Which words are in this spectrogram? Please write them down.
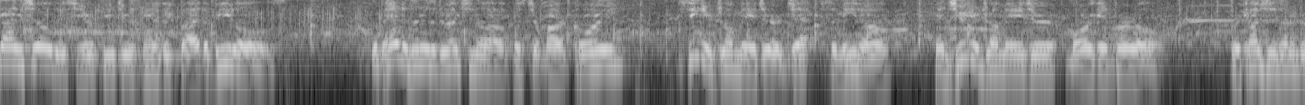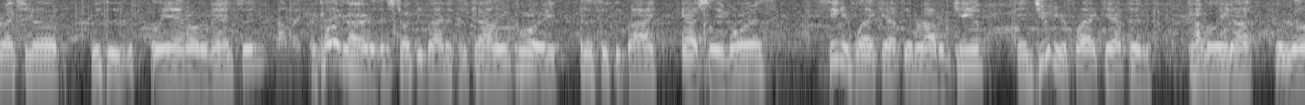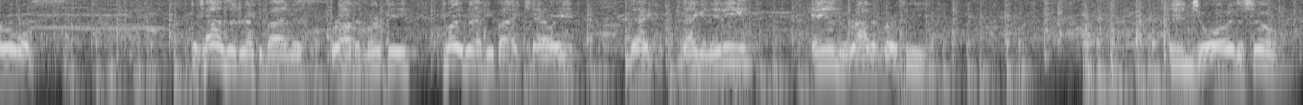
Time show this year features music by the Beatles. The band is under the direction of Mr. Mark Corey, senior drum major Jack Semino, and junior drum major Morgan Pirtle. Percussion is under direction of Mrs. Leanne Roder Manson. The color guard is instructed by Mrs. Colleen Corey and assisted by Ashley Morris, senior flag captain Robin Camp, and junior flag captain Carmelita Villalobos. Batons are directed by Miss Robin Murphy, choreography by Callie Mag- Maganitti and Robin Murphy. Enjoy the show.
